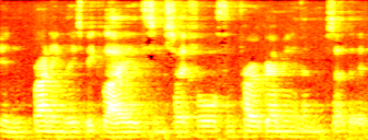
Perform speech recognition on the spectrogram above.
in running these big lathes and so forth and programming them, so they're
